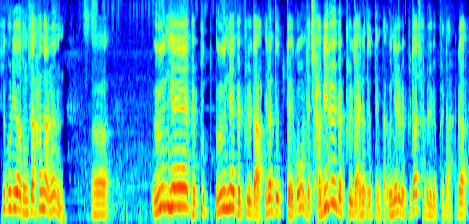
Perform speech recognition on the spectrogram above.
히브리어 동사 하나는 어, 은혜 베푸 은혜 베풀다 이런 뜻도 되고 이제 자비를 베풀다 이런 뜻도 됩니다. 은혜를 베풀다, 자비를 베풀다. 그러니까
